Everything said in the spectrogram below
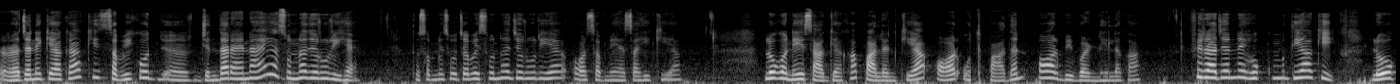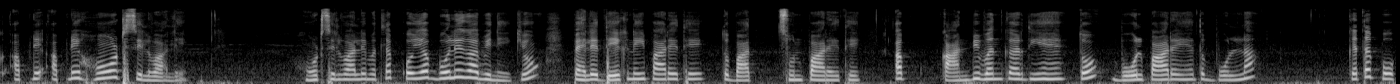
राजा ने क्या कहा कि सभी को ज़िंदा रहना है या सुनना ज़रूरी है? तो सबने सोचा, भाई, सुनना ज़रूरी है। और सबने ऐसा ही किया। लोगों ने इस आज्ञा का पालन किया और उत्पादन और भी बढ़ने लगा। फिर राजा ने हुक्म दिया कि लोग अपने अपने होंठ सिलवा लें। होंठ सिलवा लें मतलब कोई अब बोलेगा भी नहीं। क्यों? पहले देख नहीं पा रहे थे तो बात सुन पा रहे थे। कान भी बंद कर दिए हैं तो बोल पा रहे हैं तो बोलना कहता बो,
